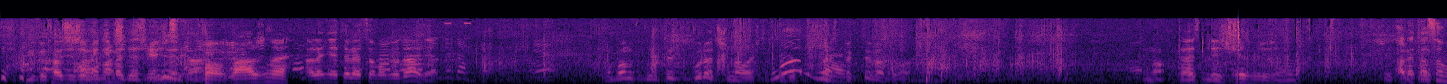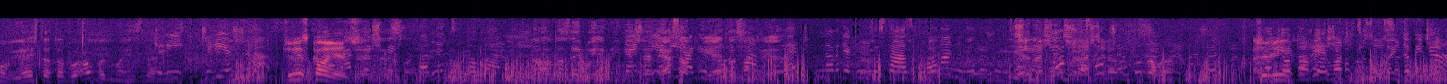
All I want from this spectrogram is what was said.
Mi wychodzi, że milimetr jest bliżej. Tak. Poważne. Ale nie tyle, co mówił Daniel. No bo on w, gó- ty w górę trzymałeś, to wtedy Dobrze. perspektywa była. No, to jest bliżej. Jest bliżej. No. Ale to, co mówiłeś, to to był obłęd moim zdaniem. Czyli, czyli jeszcze raz. Czyli jest koniec. Jakbyśmy zadecydowali, No, to zdejmujemy i bierzemy. Jak są dwie, to są dwie. nawet jakbym została z dwoma, nie mogę rzucić. 13, Dobrze, 13 dobrze, razy. Dobra. Czyli- Chodzi o to, że ja się po prostu coś dowiedziałam.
